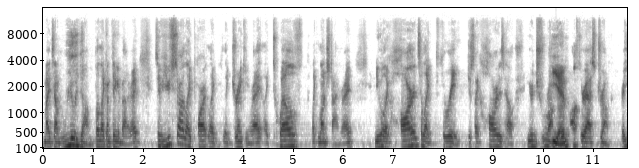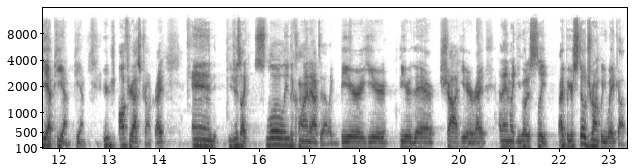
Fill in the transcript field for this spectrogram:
might sound really dumb, but like I'm thinking about it, right? So if you start like part like like drinking, right? Like 12, like lunchtime, right? And you go like hard to like three, just like hard as hell. You're drunk. PM? You're off your ass drunk. Right? Yeah, PM, PM. You're off your ass drunk, right? And you just like slowly decline after that, like beer here, beer there, shot here, right? And then like you go to sleep, right? But you're still drunk when you wake up.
